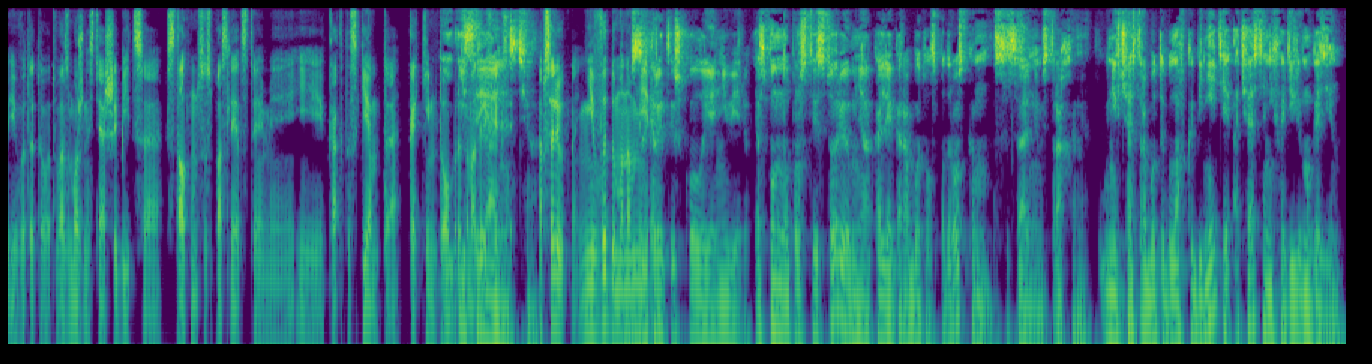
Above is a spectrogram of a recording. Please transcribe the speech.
и вот это вот возможности ошибиться, столкнуться с последствиями и как-то с кем-то каким-то образом и с реальностью. Абсолютно. Не в выдуманном в мире. закрытые школы я не верю. Я вспомнил просто историю. У меня коллега работал с подростком с социальными страхами. У них часть работы была в кабинете, а часть они ходили в магазин.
